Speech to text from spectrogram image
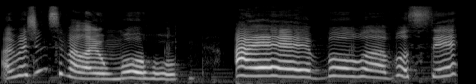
Aí imagina se vai lá e eu morro. Aê, boa! Você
